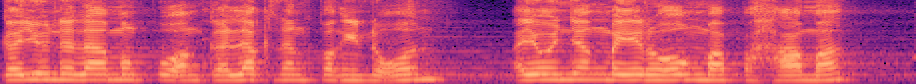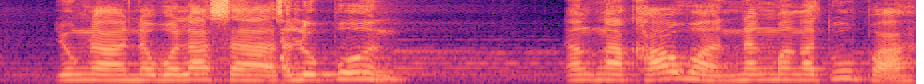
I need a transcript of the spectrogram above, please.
Gayon na lamang po ang galak ng Panginoon. Ayaw niyang mayroong mapahamak, yung uh, nawala sa lupon ng uh, kawan ng mga tupa,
